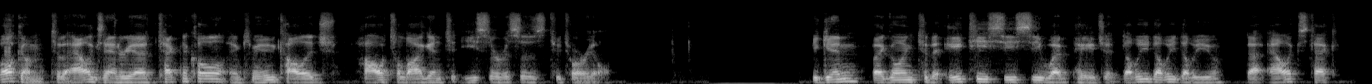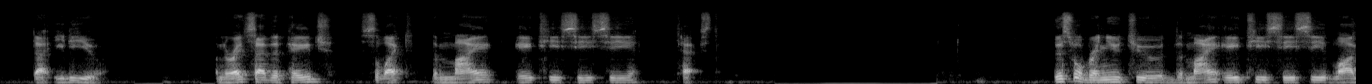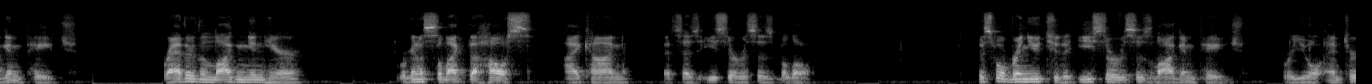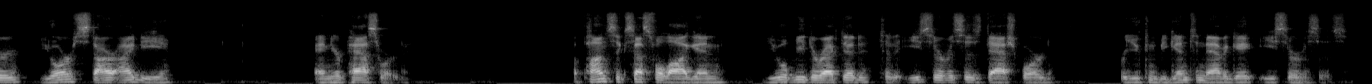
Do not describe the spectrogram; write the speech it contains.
Welcome to the Alexandria Technical and Community College How to Log into eServices tutorial. Begin by going to the ATCC webpage at www.alextech.edu. On the right side of the page, select the My ATCC text. This will bring you to the My ATCC login page. Rather than logging in here, we're going to select the house icon that says eServices below. This will bring you to the eServices login page where you will enter your star ID and your password. Upon successful login, you will be directed to the eServices dashboard where you can begin to navigate eServices.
